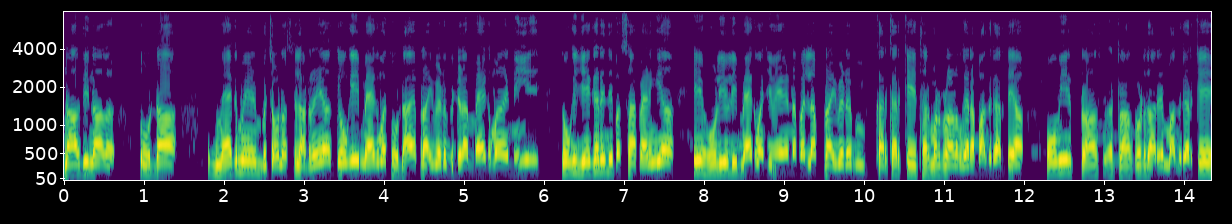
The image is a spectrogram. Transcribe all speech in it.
ਨਾਲ ਦੀ ਨਾਲ ਤੁਹਾਡਾ ਮਹਿਕਮੇ ਬਚਾਉਣ ਵਾਸਤੇ ਲੜ ਰਹੇ ਹਾਂ, ਕਿਉਂਕਿ ਮਹਿਕਮਾ ਤੁਹਾਡਾ ਹੈ ਪ੍ਰਾਈਵੇਟ ਜਿਹੜਾ ਮਹਿਕਮਾ ਨਹੀਂ ਹੈ, ਕਿਉਂਕਿ ਜੇਕਰ ਇਹਦੇ ਬੱਸਾਂ ਪੈਣਗੀਆਂ, ਇਹ ਹੌਲੀ ਹੌਲੀ ਮਹਿਕਮਾ ਜਿਵੇਂ ਇਹਨਾਂ ਪਹਿਲਾਂ ਪ੍ਰਾਈਵੇਟ ਕਰ ਕਰਕੇ ਥਰਮਲ ਪਲਾਂਟ ਵਗੈਰਾ ਬੰਦ ਕਰਤੇ ਆ, ਉਵੇਂ ਟਰਾਂਸਪੋਰਟ ਅਦਾਰੇ ਬੰਦ ਕਰਕੇ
